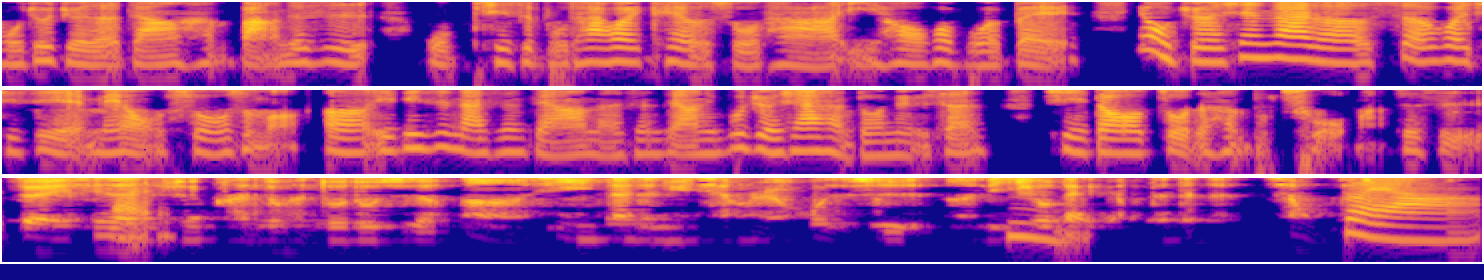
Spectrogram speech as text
我就觉得这样很棒。就是我其实不太会 care 说他以后会不会被，因为我觉得现在的社会其实也没有说什么，呃，一定是男生怎样，男生怎样。你不觉得现在很多女生其实都做的很不错嘛？就是对，现在女生很多很多都是呃新一代的女强人，或者是呃领袖代表。等等的，像我们对啊，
